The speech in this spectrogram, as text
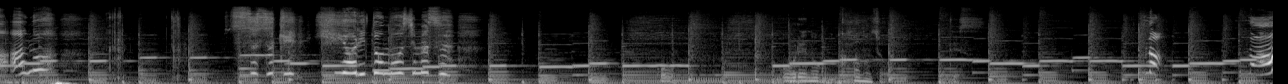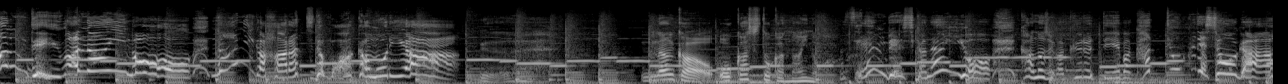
あの鈴木ひよりと申します何が腹っちだバカモリアうー。なんかお菓子とかないの？せんべいしかないよ。彼女が来るって言えば買っておくでしょうが。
